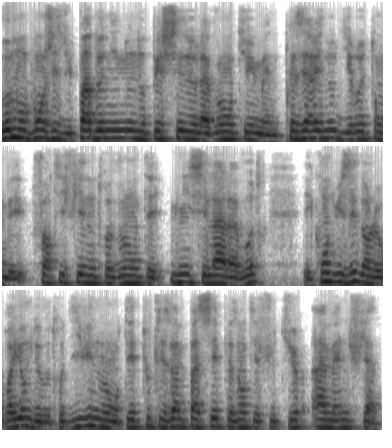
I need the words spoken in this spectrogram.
Ô mon bon Jésus, pardonnez-nous nos péchés de la volonté humaine, préservez-nous d'y retomber, fortifiez notre volonté, unissez-la à la vôtre, et conduisez dans le royaume de votre divine volonté toutes les âmes passées, présentes et futures. Amen. Fiat.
